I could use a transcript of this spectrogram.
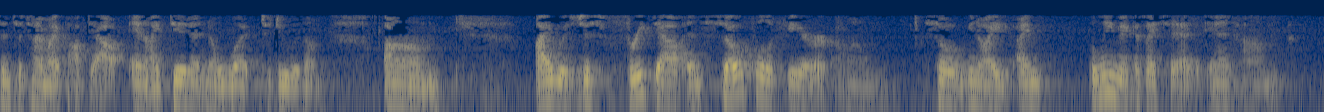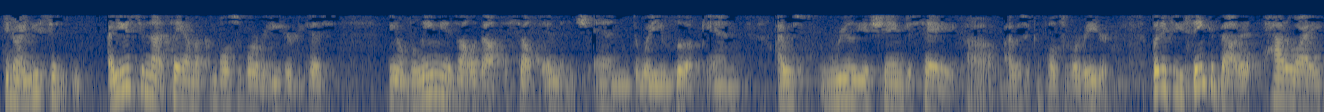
since the time I popped out, and I didn't know what to do with them. Um, I was just freaked out and so full of fear. Um, so you know, I, I'm bulimic, as I said, and um, you know, I used to I used to not say I'm a compulsive overeater because you know, bulimia is all about the self-image and the way you look, and I was really ashamed to say uh, I was a compulsive overeater. But if you think about it, how do I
